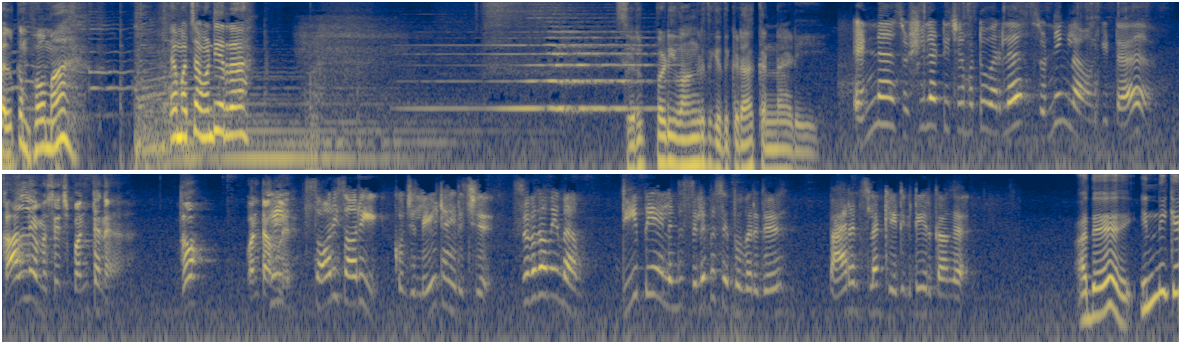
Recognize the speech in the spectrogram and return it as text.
வெல்கம் ஹோமா ஏ மச்சான் வண்டி ஏறுறா? செருப்படி வாங்குறதுக்கு எதுக்குடா கண்ணாடி? என்ன சுஷீலா டீச்சர் மட்டும் வரல? சொன்னீங்களா அவங்கிட்ட காலைல மெசேஜ் பண்ணிட்டேனே. இதோ வந்துட்டாங்களே. சாரி சாரி கொஞ்சம் லேட் ஆயிருச்சு. சிவகாமி மேம் டிபிஐல இருந்து சிலபஸ் எப்போ வருது? பேரண்ட்ஸ்லாம் கேட்டுக்கிட்டே இருக்காங்க. அது இன்னிக்கே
